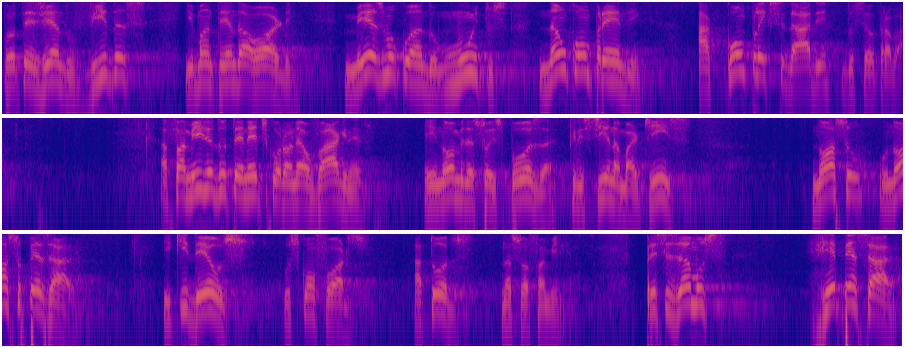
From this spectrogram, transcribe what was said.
protegendo vidas e mantendo a ordem, mesmo quando muitos não compreendem a complexidade do seu trabalho. A família do tenente-coronel Wagner, em nome da sua esposa, Cristina Martins, nosso, o nosso pesar e que Deus os conforte a todos na sua família. Precisamos repensar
